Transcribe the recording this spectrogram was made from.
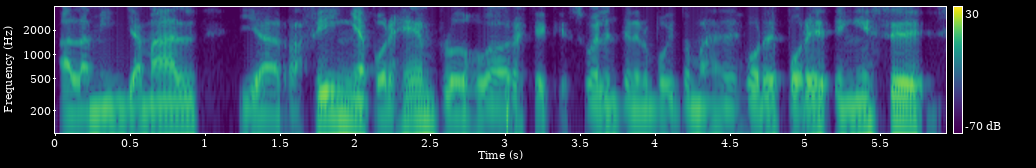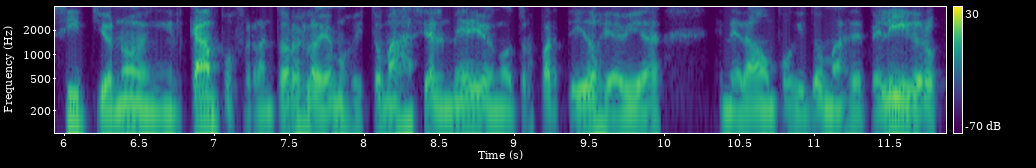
a Lamin Yamal y a Rafinha, por ejemplo, dos jugadores que, suelen tener un poquito más de desborde por e, en ese sitio, ¿no? En el campo. Ferran Torres lo habíamos visto más hacia el medio en otros partidos y había generado un poquito más de peligro.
